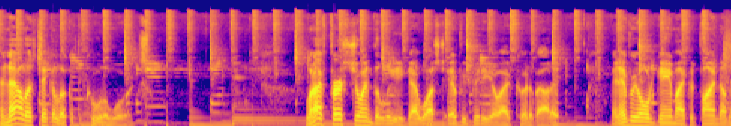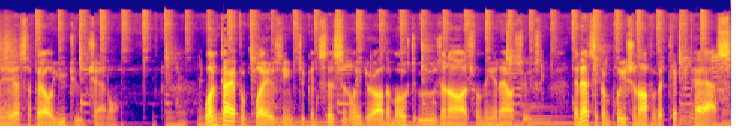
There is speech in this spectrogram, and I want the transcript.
And now let's take a look at the Cool Awards. When I first joined the league, I watched every video I could about it and every old game I could find on the SFL YouTube channel. One type of play seems to consistently draw the most oohs and ahs from the announcers, and that's a completion off of a tipped pass.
